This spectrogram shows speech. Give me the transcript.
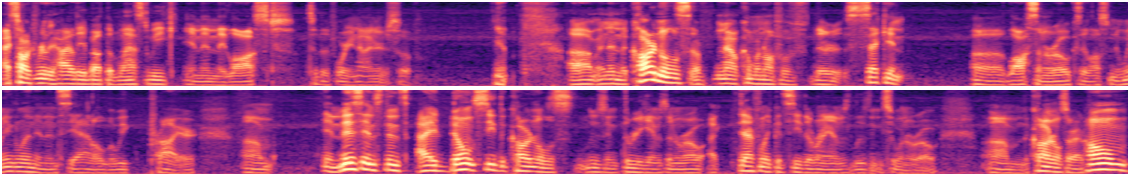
I talked really highly about them last week, and then they lost to the 49ers. So, yep. Um, and then the Cardinals are now coming off of their second uh, loss in a row because they lost to New England and then Seattle the week prior. Um, in this instance, I don't see the Cardinals losing three games in a row. I definitely could see the Rams losing two in a row. Um, the Cardinals are at home,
